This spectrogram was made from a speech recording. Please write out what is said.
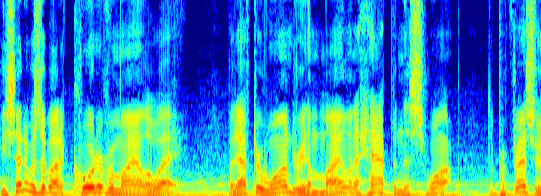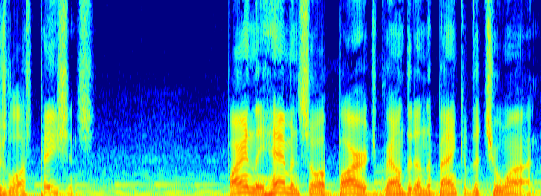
He said it was about a quarter of a mile away, but after wandering a mile and a half in the swamp, the professors lost patience. Finally, Hammond saw a barge grounded on the bank of the Chowan.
